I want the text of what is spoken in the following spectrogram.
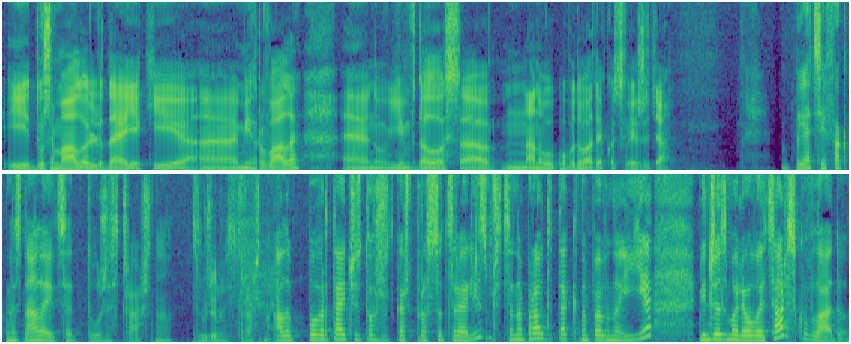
І дуже мало людей, які е, мігрували, е, ну, їм вдалося наново побудувати якось своє життя. Бо я цей факт не знала, і це дуже страшно. Це дуже, дуже страшно. Але повертаючись до того, що ти кажеш про соцреалізм, що це направду так, напевно, і є. Він же змальовує царську владу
